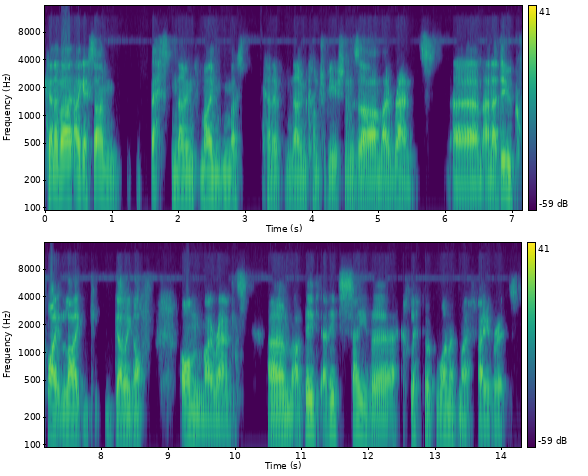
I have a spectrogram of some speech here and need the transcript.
kind of, I, I guess I'm best known. My most kind of known contributions are my rants. Um, and I do quite like going off on my rants. Um, I did I did save a, a clip of one of my favourites,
